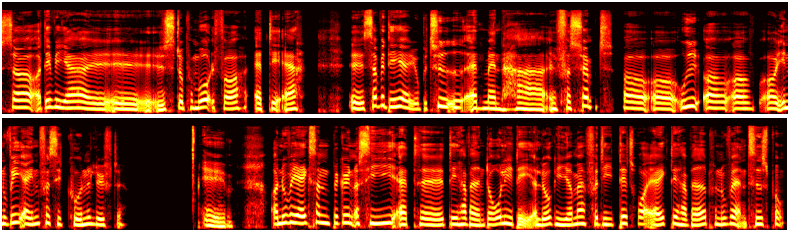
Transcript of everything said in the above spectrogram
så, og det vil jeg øh, stå på mål for, at det er, øh, så vil det her jo betyde, at man har øh, forsømt at, at, ud, at, at, at innovere inden for sit kundeløfte. Øh, og nu vil jeg ikke sådan begynde at sige, at øh, det har været en dårlig idé at lukke Irma, fordi det tror jeg ikke, det har været på nuværende tidspunkt.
